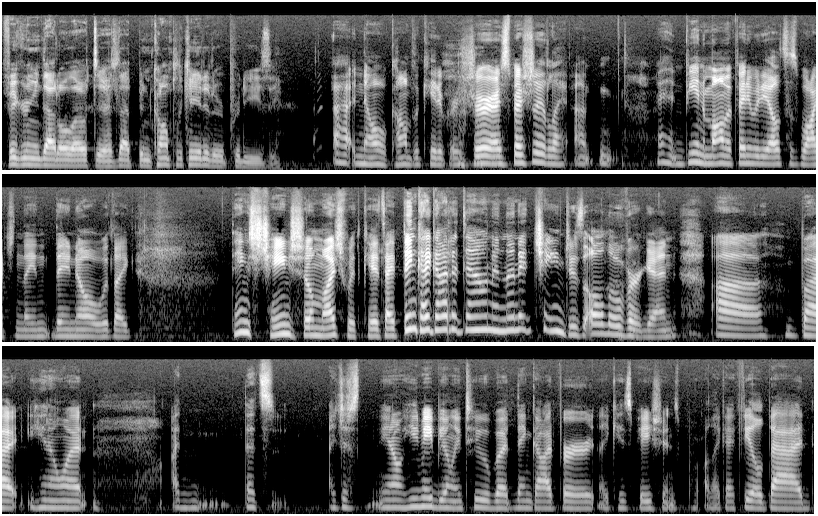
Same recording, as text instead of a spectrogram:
figuring that all out. Has that been complicated or pretty easy? Uh, no, complicated for sure. Especially like um, man, being a mom. If anybody else is watching, they they know with like things change so much with kids. I think I got it down, and then it changes all over again. Uh, but you know what? I, that's I just you know he may be only two, but thank God for like his patience. Like I feel bad.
